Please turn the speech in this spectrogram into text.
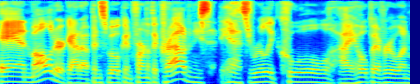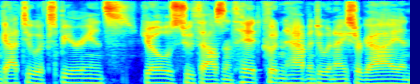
And Molitor got up and spoke in front of the crowd, and he said, "Yeah, it's really cool. I hope everyone got to experience Joe's 2000th hit. Couldn't happen to a nicer guy." And,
